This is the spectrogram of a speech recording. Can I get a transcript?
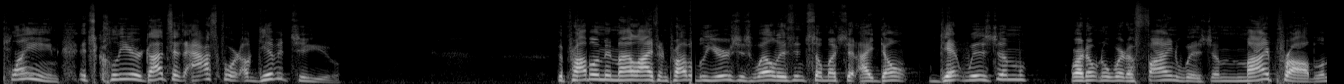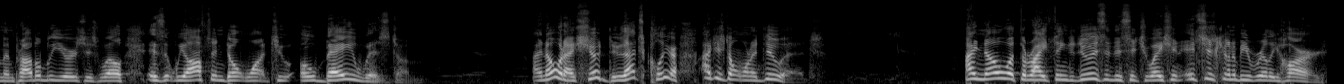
plain, it's clear. God says, ask for it, I'll give it to you. The problem in my life, and probably yours as well, isn't so much that I don't get wisdom or I don't know where to find wisdom. My problem, and probably yours as well, is that we often don't want to obey wisdom. I know what I should do, that's clear. I just don't want to do it. I know what the right thing to do is in this situation. It's just going to be really hard.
